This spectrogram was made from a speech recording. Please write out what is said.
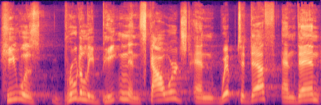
He was brutally beaten and scourged and whipped to death and then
